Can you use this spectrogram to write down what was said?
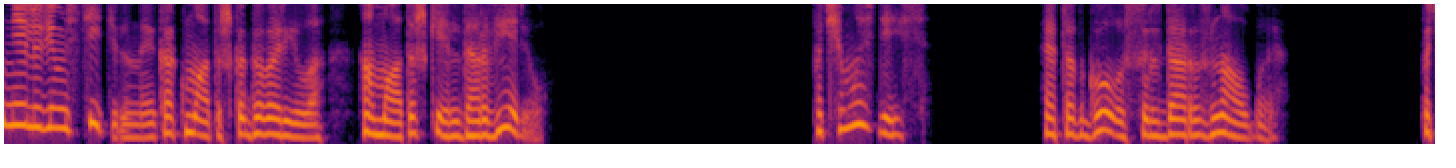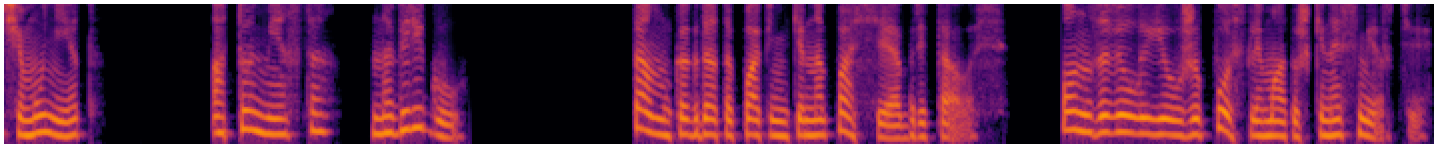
Могла ли? Могла. Наверняка могла, чтобы отомстить. Не люди мстительные, как матушка говорила, а матушке Эльдар верил. Почему здесь? Этот голос Ульдар знал бы. Почему нет? А то место на берегу. Там когда-то папенькина пассия обреталась. Он завел ее уже после матушкиной смерти.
